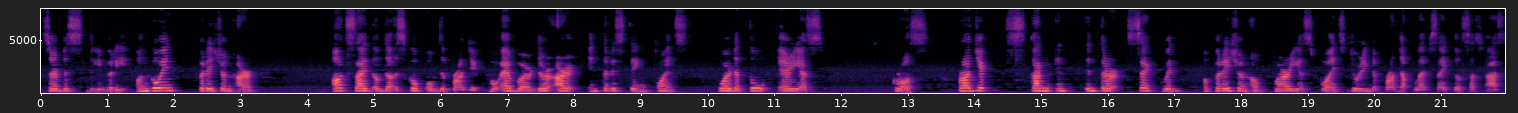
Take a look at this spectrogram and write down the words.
service delivery. Ongoing operation are outside of the scope of the project. However, there are interesting points where the two areas cross. Projects can in- intersect with operation of various points during the product life cycle such as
